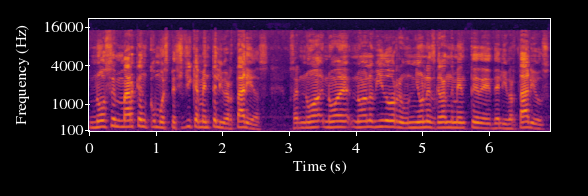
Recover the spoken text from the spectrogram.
no se marcan como específicamente libertarias. O sea, no, no, no han habido reuniones grandemente de, libertarios,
